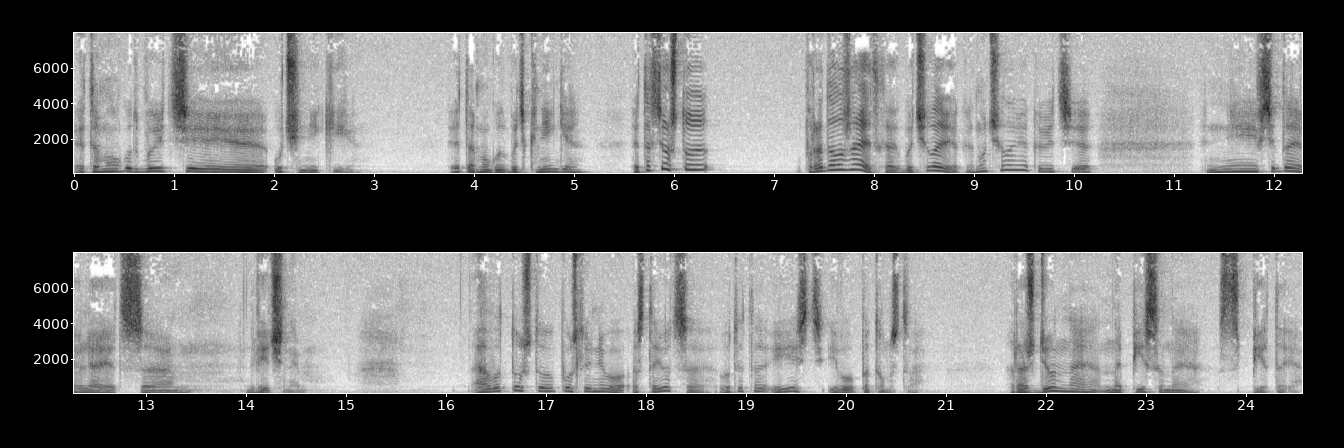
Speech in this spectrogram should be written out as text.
это могут быть э, ученики, это могут быть книги. Это все, что продолжает как бы человека. Но человек ведь э, не всегда является вечным. А вот то, что после него остается, вот это и есть его потомство. Рожденное, написанное, спетое.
